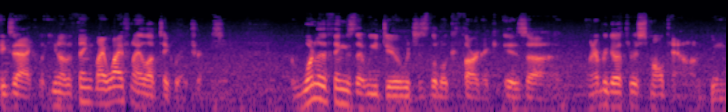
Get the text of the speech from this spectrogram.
exactly. You know, the thing. My wife and I love to take road trips. One of the things that we do, which is a little cathartic, is uh, whenever we go through a small town, we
